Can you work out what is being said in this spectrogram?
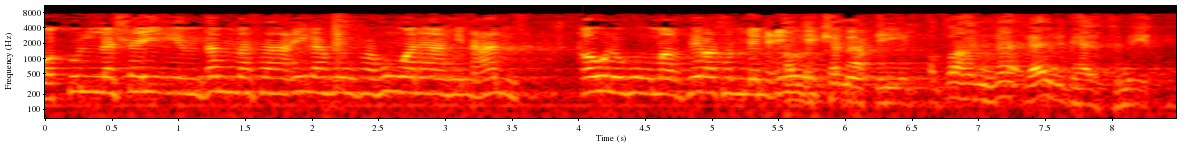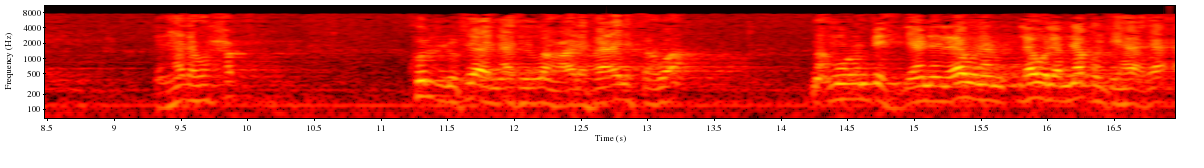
وكل شيء ذم فاعله فهو ناه عنه. قوله مغفرة من عنده كما قيل الظاهر لا, لا يريد بهذا التمرير لأن هذا هو الحق. كل فعل أثنى الله على فاعله فهو مأمور به. لأن لو لم لو لم نقل بهذا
